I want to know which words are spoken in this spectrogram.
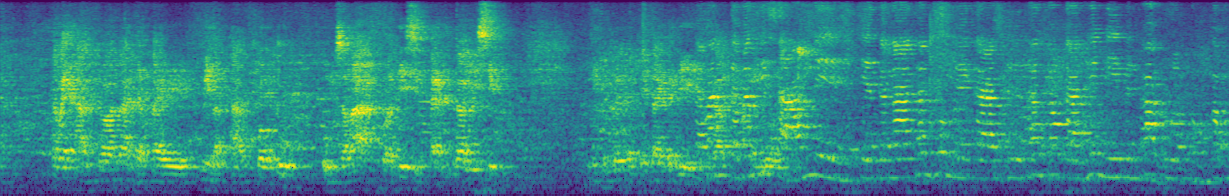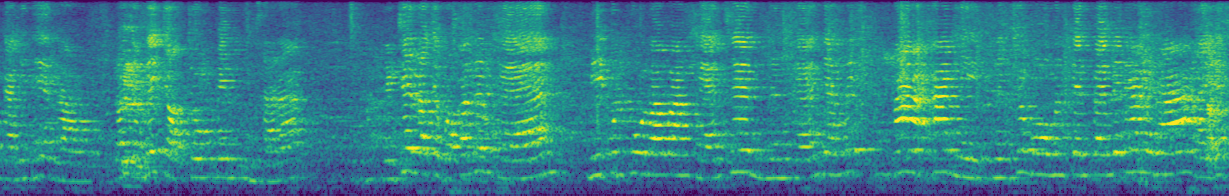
นะ ถ้าไม่ทันก็อาจจะไปมีหลักฐานพวกทุกกลุ่มสาระวันที่สิบแปดก็ยี่สิบนี่เป็นเรื่องที่ได้ก็ดีแต่นะวัคนรับแต่วันที่สามนี่เจตนาท่านผู้อำนวยการคือท่านต้องการให้มีเป็นภาพรวมของกรรมการนิเทศเรา เราจะไม่เจาะจงเป็นกลุ่มสาระ อย่างเช่นเราจะบอกว่าเรื่องแขนมีคุณครูเราวางแขนเช่นหนึ่งแขนยังไม่ห้าข้างหนีบหนึ่งชั่วโมงมันเป็นไปไม่ได้นะอะไรเงี้ย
